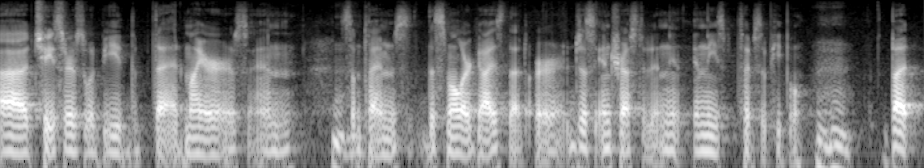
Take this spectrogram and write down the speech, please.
uh, chasers would be the, the admirers and sometimes the smaller guys that are just interested in in these types of people. But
